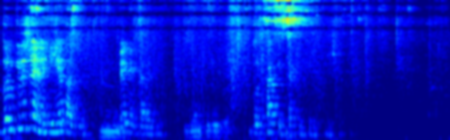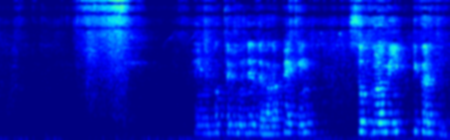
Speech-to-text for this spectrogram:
दोन किलो चाहिए ना ही एक अजून. हम्म. करा करायची. दोन किलो घ्या. दोन पाकिट टाकली किलो हे मी फक्त घेऊन देते बघा पॅकिंग सगळं मी एकटी करते.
